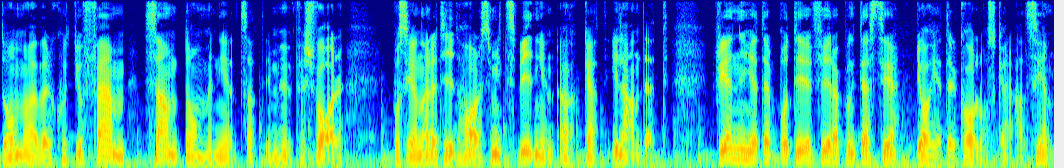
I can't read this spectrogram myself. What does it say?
de över 75 samt de med nedsatt immunförsvar. På senare tid har smittspridningen ökat i landet. Fler nyheter på tv4.se. Jag heter Carl-Oskar Alsen.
